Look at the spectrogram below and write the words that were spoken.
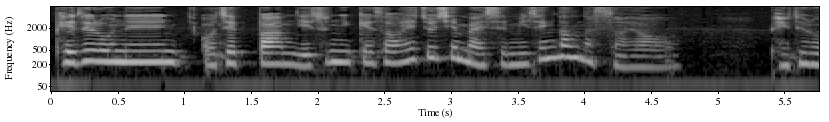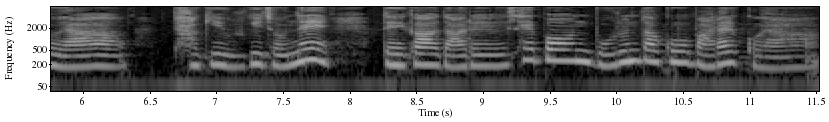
베드로는 어젯밤 예수님께서 해주신 말씀이 생각났어요. 베드로야, 닭이 울기 전에 내가 나를 세 번 모른다고 말할 거야.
